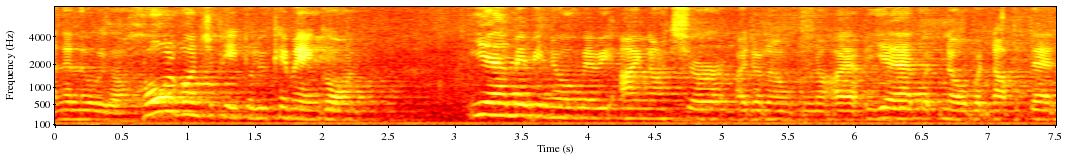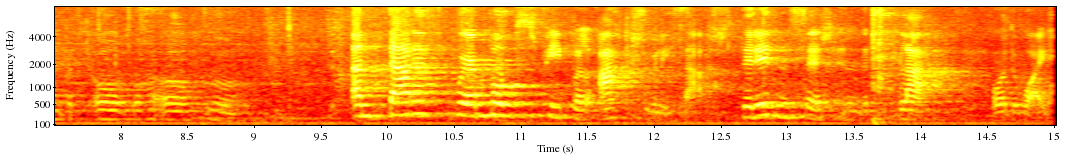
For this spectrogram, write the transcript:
And then there was a whole bunch of people who came in going, yeah, maybe no, maybe I'm not sure, I don't know, no, I, yeah, but no, but not but then, but oh, oh, oh, oh. And that is where most people actually sat. They didn't sit in the black or the white.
